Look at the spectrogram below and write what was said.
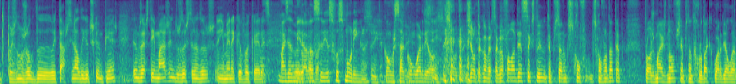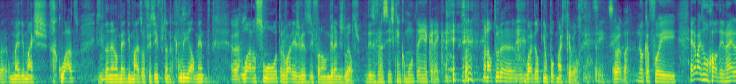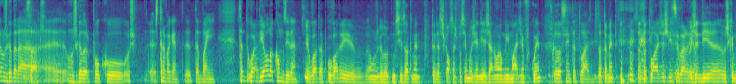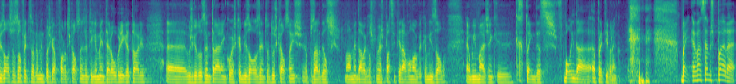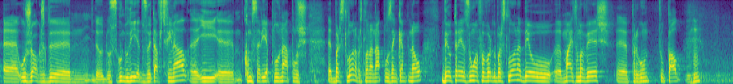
Depois de um jogo de oitavos de final da Liga dos Campeões, temos esta imagem dos dois treinadores em Amena Cavaqueira. Mais, mais admirável seria se fosse Mourinho, não é? Sim. A conversar Sim. com o Guardiola. Sim. Já, outra, já outra conversa. Agora, falar desse, até precisaram que se confrontar, até para os mais novos, é importante recordar que o Guardiola era um médio mais recuado e Zidane era um médio mais ofensivo, portanto, que realmente é colaram-se um ao outro várias vezes e foram grandes duelos. Diz o Francisco, em comum tem a careca. Mas na altura o Guardiola tinha um pouco mais de cabelo. Sim, sim. é verdade. Nunca foi. Era mais um Rodri, não é? Era um jogador, a... um jogador pouco extravagante também. Tanto Guardiola como Zidane. Sim, o Rodri, porque o Rodri é um jogador que conhecia exatamente por ter esses calções para cima. Hoje em dia já não é uma imagem frequente. Um jogador sem tatuagens. Exatamente, sem tatuagens. Hoje em dia os camisolas são feitas exatamente para jogar fora dos calções. Antigamente era obrigatório uh, os jogadores entrarem com as camisolas dentro dos calções, apesar deles normalmente davam aqueles primeiros passos e tiravam logo a camisola. É uma imagem que, que retenho desses futebol ainda a, a preto e branco. Bem, avançamos para uh, os jogos de, do segundo dia dos oitavos de final uh, e uh, começaria pelo Nápoles-Barcelona, Barcelona-Nápoles em Camp Nou. Deu 3-1 a favor do Barcelona, deu mais uma vez, pergunto, Paulo, uhum.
